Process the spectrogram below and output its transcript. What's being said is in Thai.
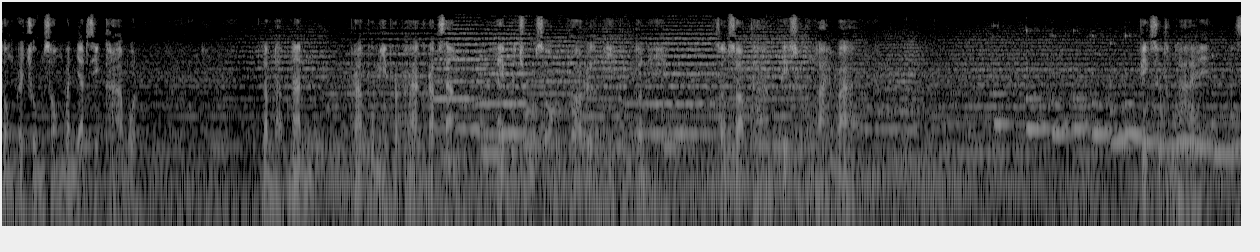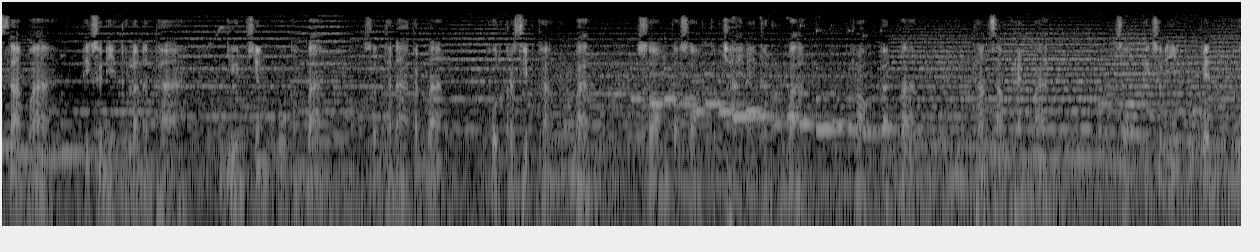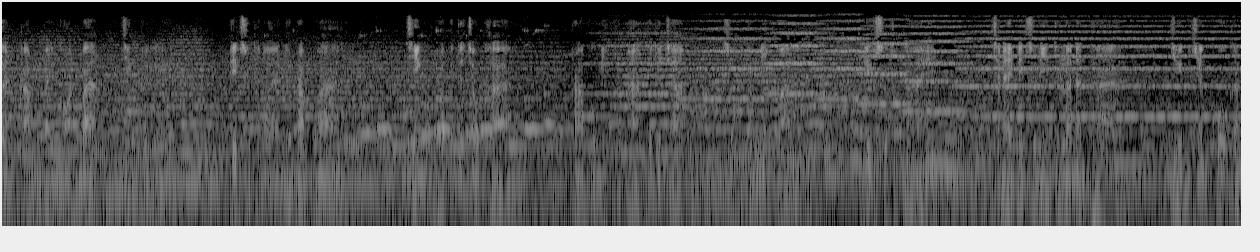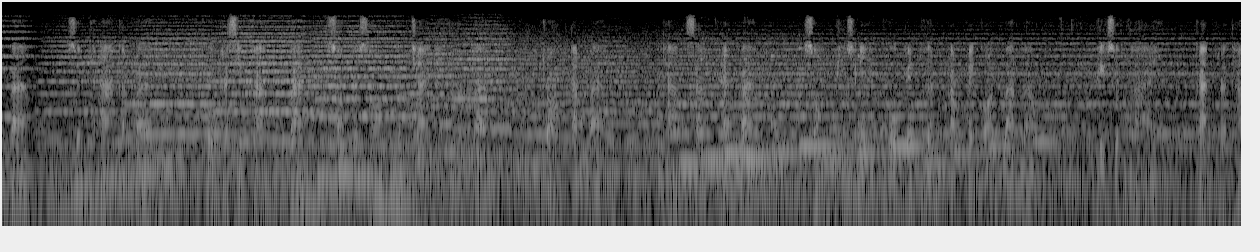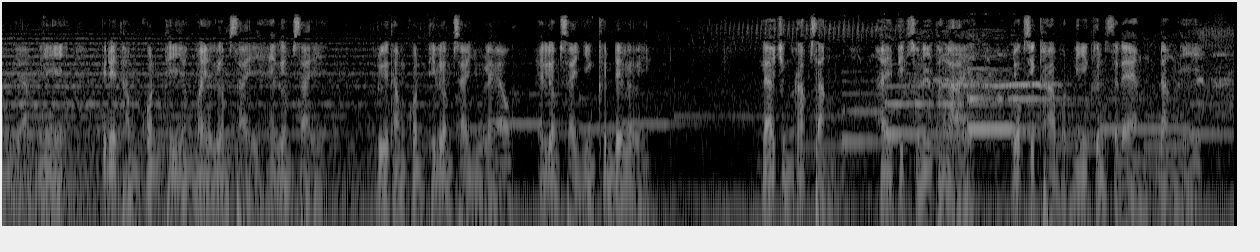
ทรงประชุมสงฆ์บัญญัติสิกขาบทลำดับนั้น พระผู้มีพระภาครับสั่งให้ประชุมสงฆ์เพราะเรื่องนี้เป็นต้นเหตุ ทรงสอบถามภิกษุทั้งหลายว่า ภิกษุทั้งหลาย ทราบว่าภิกษุณีทุลนันธายืนเคียงคู่กันบ้าง สนทนากันบ้าง พูดกระซิบข้างหูบ้าง สองต่อสองกับชายในถนนบ้างตรองกันบ้าง ทางสามแพร่งบ้าง ส่งภิกษุณีผู้เป็นเพื่อนกลับไปก่อนบ้างจริงหรือ ภิกษุทั้งหลายทูลรับว่า จริงพระพุทธเจ้าข้าพระผู้มีพระภาคพุทธเจ้าทรงตำหนิว่า ภิกษุทั้งหลายฉนัยภิกษุณีทุลนันธายืนเคียงคู่กันบ้าง สนทนากันบ้าง พูดกระซิบข้างหูบ้างสองต่อสองกับชายในถนนบ้าง ตรอกตันบ้าง ทางสามแพร่งบ้างส่ง กษณีผู้เป็นเพื่อนกลับไปก่อนบ้างเล่า ภิกษุทั้งหลาย การกระทำอย่างนี้ไม่ได้ทำคนที่ยังไม่เลื่อมใสให้เลื่อมใส หรือทำคนที่เลื่อมใสอยู่แล้ว ให้เลื่อมใสยิ่งขึ้นได้เลย แล้วจึงรับสั่งให้ภิกษุณีทั้งหลาย ยกสิกขาบทนี้ขึ้นแสดงดังนี้「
